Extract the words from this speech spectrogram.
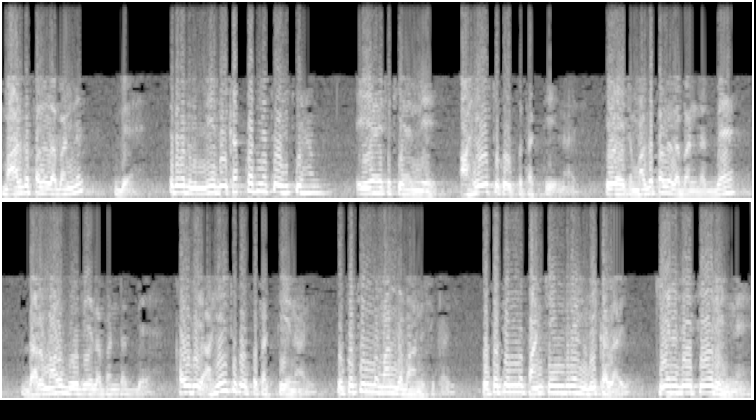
මාර්ගඵල ලබන්න බෑ. එතකොට මේ දෙකක්වත් නැතුව හිටියහම ඒ අයට කියන්නේ අහේතුක උපතක් තියෙන අය. ඒ අයට මඟඵල ලබන්නත් බෑ, ධර්ම අවබෝධය ලබන්නත් බෑ. කවුද අහේතුක උපතක් තියෙන අය? උපතින්ම මන්ද මානසිකයි. උපතින්ම පංචේන්ද්‍රයන් විකලයි. කියන දේ තේරෙන්නේ නැහැ.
